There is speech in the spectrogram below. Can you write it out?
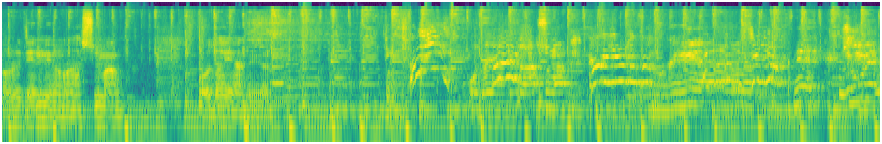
Onu demiyorum Asuman. O da yanıyor. O da yanıyor Asuman. Hayır. Ne? Şunu ver.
